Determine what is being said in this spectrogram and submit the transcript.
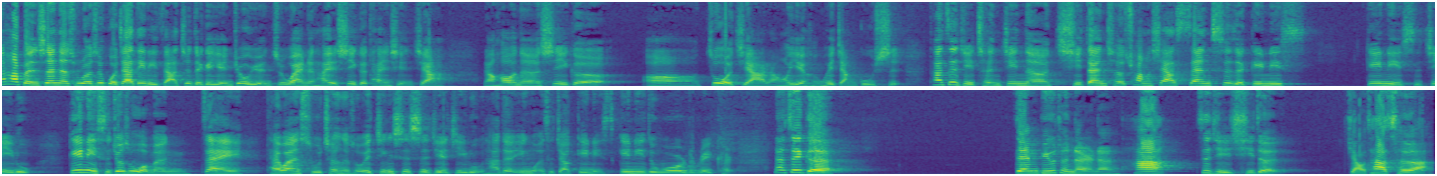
那他本身呢，除了是国家地理杂志的一个研究员之外呢，他也是一个探险家，然后呢是一个呃作家，然后也很会讲故事。他自己曾经呢骑单车创下三次的 Guinness Guinness 记录，Guinness 就是我们在台湾俗称的所谓金氏世界纪录，它的英文是叫 Guinness Guinness World Record。那这个 Dan Buettner 呢，他自己骑着脚踏车啊。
